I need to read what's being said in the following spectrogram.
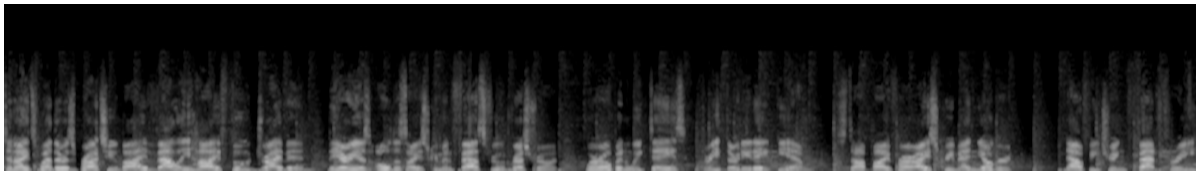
Tonight's weather is brought to you by Valley High Food Drive-In, the area's oldest ice cream and fast food restaurant. We're open weekdays 3:30 to 8 p.m. Stop by for our ice cream and yogurt. Now featuring fat-free,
